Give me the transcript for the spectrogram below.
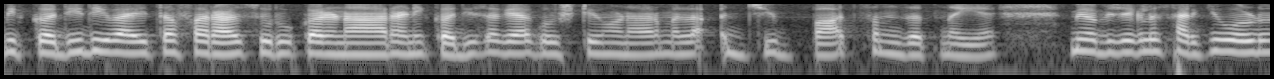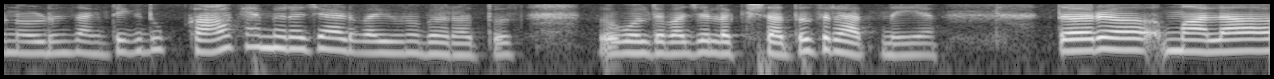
मी कधी दिवाळीचा फराळ सुरू करणार आणि कधी सगळ्या गोष्टी होणार मला अजिबात समजत नाही आहे मी अभिषेकला सारखी ओरडून ओरडून सांगते की तू का कॅमेराच्या आडवा येऊन उभं राहतोस? तो बोलतो माझ्या लक्षातच राहत नाही आहे तर मला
